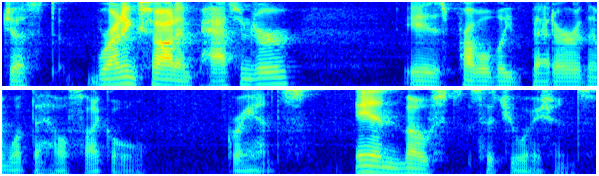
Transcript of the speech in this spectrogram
just running shot and passenger is probably better than what the hell cycle grants in most situations.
